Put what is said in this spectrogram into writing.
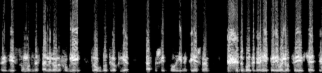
То есть здесь сумма до 100 миллионов рублей, срок до 3 лет. Ставка 6,5. Конечно, это была такая некая революция в части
